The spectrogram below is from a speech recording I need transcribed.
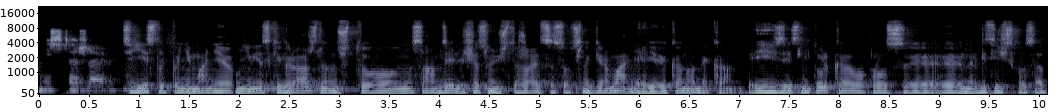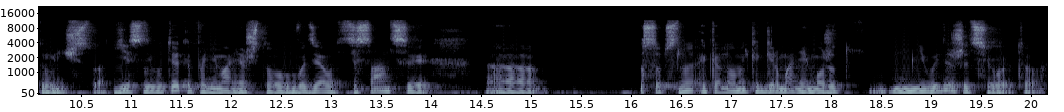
уничтожают. Есть ли понимание у немецких граждан, что на самом деле сейчас уничтожается, собственно, Германия, ее экономика? И здесь не только вопросы энергетического сотрудничества. Есть ли вот это понимание, что вводя вот эти санкции, а, собственно, экономика Германии может не выдержать всего этого?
